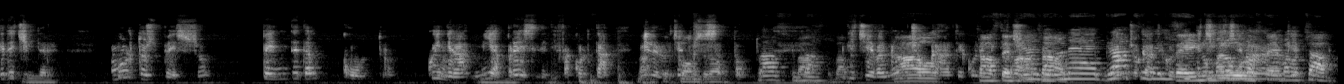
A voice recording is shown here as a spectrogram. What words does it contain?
e decidere molto spesso pende dal contro. Quindi la mia preside di facoltà 1968 Basta, Basta, basta. basta. diceva non Ciao. giocate con Ciao, le Stefano, ciao. non è grazie il Sei il numero uno. Stefano, ciao.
